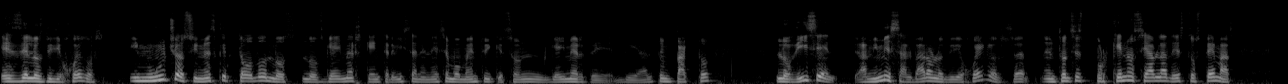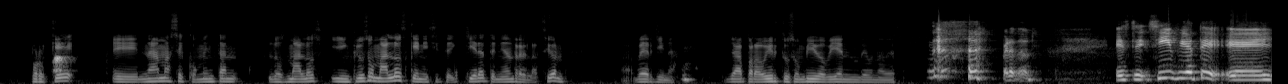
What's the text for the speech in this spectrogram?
es de los videojuegos. Y muchos, si no es que todos los, los gamers que entrevistan en ese momento y que son gamers de, alto impacto, lo dicen. A mí me salvaron los videojuegos. entonces, ¿por qué no se habla de estos temas? ¿Por qué eh, nada más se comentan los malos, e incluso malos que ni siquiera tenían relación? A ver, Gina, ya para oír tu zumbido bien de una vez. Perdón. Este, sí, fíjate, eh,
